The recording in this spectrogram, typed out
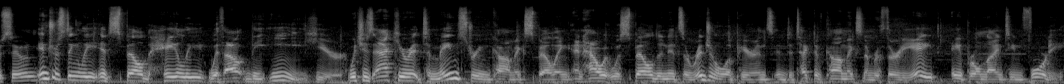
soon? Interestingly, it's spelled Haley without the E here, which is accurate to mainstream comics spelling and how it was spelled in its original appearance in Detective Comics number 38, April 1940.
